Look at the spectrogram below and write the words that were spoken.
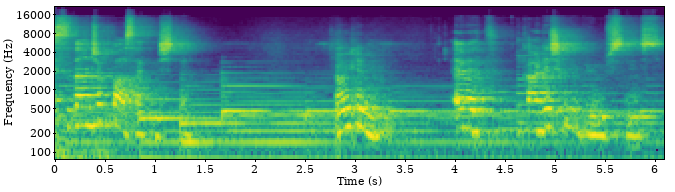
Sizden çok bahsetmişti. Öyle mi? Evet, kardeş gibi büyümüşsünüz.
